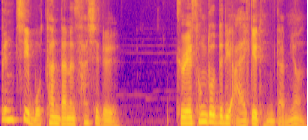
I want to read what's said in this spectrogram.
끊지 못한다는 사실을 교회 성도들이 알게 된다면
